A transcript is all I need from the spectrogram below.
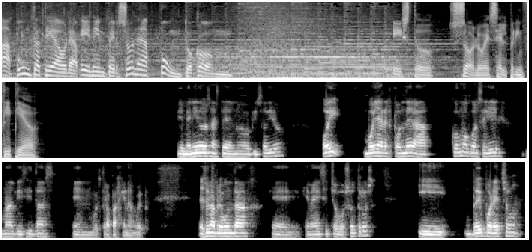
apúntate ahora en enpersona.com. Esto solo es el principio. Bienvenidos a este nuevo episodio. Hoy voy a responder a cómo conseguir más visitas en vuestra página web. Es una pregunta que, me habéis hecho vosotros y doy por hecho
